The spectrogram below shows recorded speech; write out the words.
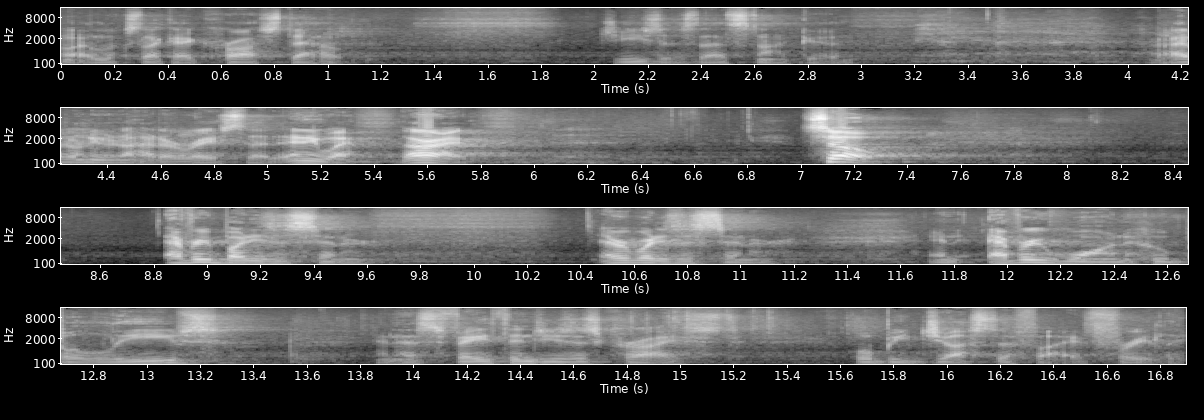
well, it looks like I crossed out Jesus. That's not good. I don't even know how to erase that. Anyway, all right. So, everybody's a sinner. Everybody's a sinner. And everyone who believes and has faith in Jesus Christ will be justified freely.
